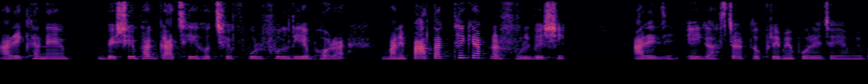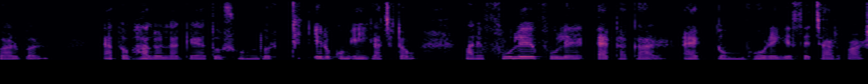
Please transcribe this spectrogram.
আর এখানে বেশিরভাগ গাছেই হচ্ছে ফুল ফুল দিয়ে ভরা মানে পাতার থেকে আপনার ফুল বেশি। আর এই যে, এই গাছটার তো প্রেমে পড়ে যাই আমি বারবার। এত ভালো লাগে, এত সুন্দর, ঠিক এরকম এই গাছটাও। মানে ফুলে ফুলে একাকার, একদম ভরে গেছে চারপাশ।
